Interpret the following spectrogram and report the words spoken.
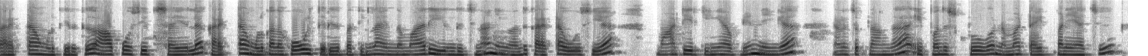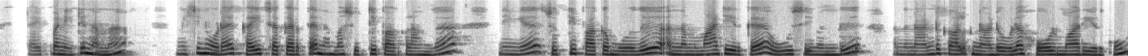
கரெக்டாக உங்களுக்கு இருக்குது ஆப்போசிட் சைடில் கரெக்டாக உங்களுக்கு அந்த ஹோல் தெரியுது பார்த்தீங்களா இந்த மாதிரி இருந்துச்சுன்னா நீங்கள் வந்து கரெக்டாக ஊசியை மாட்டியிருக்கீங்க அப்படின்னு நீங்கள் நினச்சிக்கலாங்க. இப்போ வந்து ஸ்க்ரூவை நம்ம டைட் பண்ணியாச்சு. டைட் பண்ணிவிட்டு நம்ம மிஷினோட கை சக்கரத்தை நம்ம சுற்றி பார்க்கலாங்க. நீங்கள் சுற்றி பார்க்கும்போது அந்த நம்ம மாட்டியிருக்க ஊசி வந்து அந்த நண்டு காலுக்கு நடுவில் ஹோல் மாதிரி இருக்கும்.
